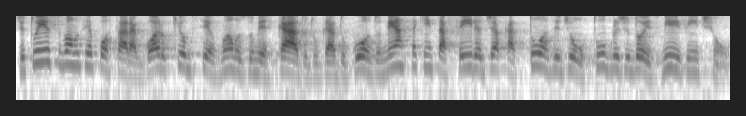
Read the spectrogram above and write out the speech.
Dito isso, vamos reportar agora o que observamos do mercado do gado gordo nesta quinta-feira, dia 14 de outubro de 2021.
